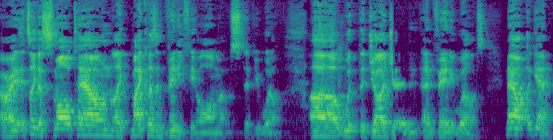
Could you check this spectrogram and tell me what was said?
All right. It's like a small town, like my cousin Vinny feel almost, if you will, uh, mm-hmm. with the judge and, and Fani Willis. Now, again,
